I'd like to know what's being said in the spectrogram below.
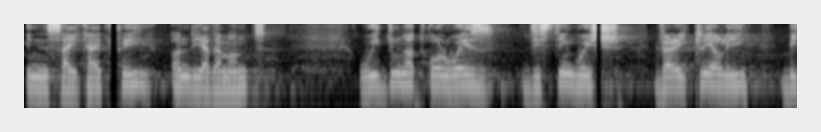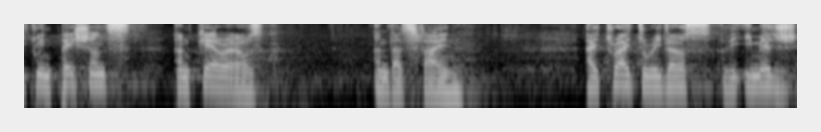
in psychiatry on the adamant, we do not always distinguish very clearly between patients and carers, and that's fine. I try to reverse the image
